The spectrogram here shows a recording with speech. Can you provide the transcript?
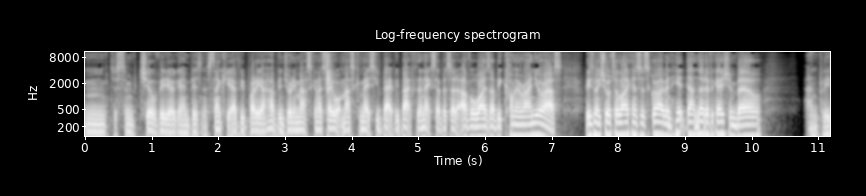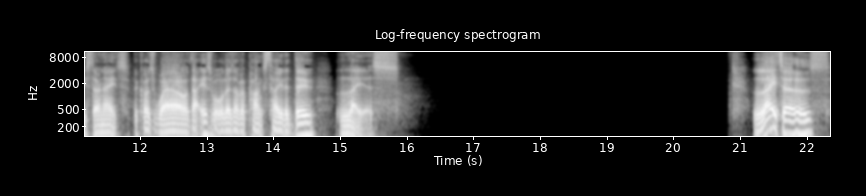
Mm, just some chill video game business. Thank you, everybody. I have been joining Mask, and I tell you what, Mask mates, you better be back for the next episode. Otherwise, I'll be coming around your house. Please make sure to like and subscribe and hit that notification bell. And please donate because, well, that is what all those other punks tell you to do. Layers. Laters.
